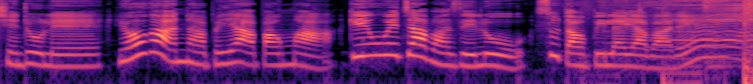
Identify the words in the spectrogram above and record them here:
ရှင်တို့လည်းယောဂအနာဘယအပေါင်းမှကင်းဝေးကြပါစေလို့ဆုတောင်းပေးလိုက်ရပါတယ်။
